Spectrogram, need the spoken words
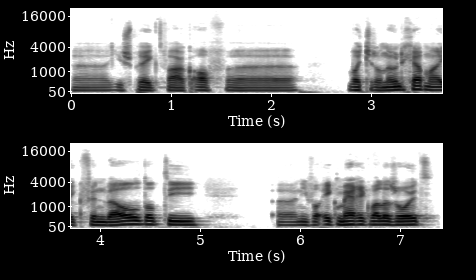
Eh, je spreekt vaak af eh, wat je dan nodig hebt, maar ik vind wel dat die, in ieder geval, ik merk wel eens ooit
